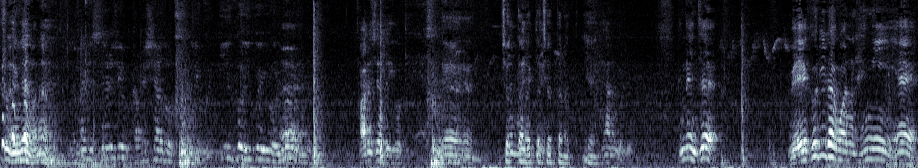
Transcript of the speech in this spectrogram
톱질 굉장히 많아요. 옛날에 세르지오 가르시아도 이거 이거 이거 이거 얼마나 네. 가르시아도 이거 예, 예. 지었다 놨다, 지었다 놨다. 예. 하는 거죠. 근데 이제 외글이라고 하는 행위의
